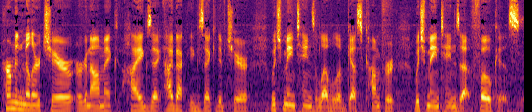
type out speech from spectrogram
Herman Miller chair, ergonomic, high, exec, high back executive chair, which maintains a level of guest comfort, which maintains that focus.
